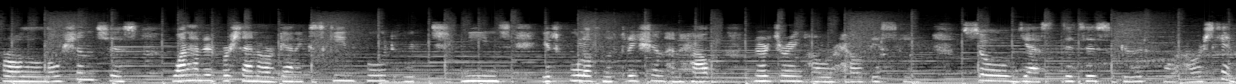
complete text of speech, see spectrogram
Floral Lotions is 100% organic skin food, which means it's full of nutrition and help nurturing our healthy skin. So yes, this is good for our skin.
